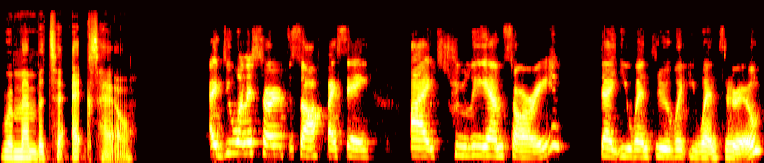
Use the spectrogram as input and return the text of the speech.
remembered to exhale. I do want to start this off by saying I truly am sorry that you went through what you went through.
